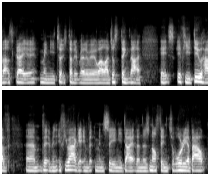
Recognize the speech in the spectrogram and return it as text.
that's great. I mean, you touched on it really, really well. I just think that it's if you do have um, vitamin, if you are getting vitamin C in your diet, then there's nothing to worry about.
